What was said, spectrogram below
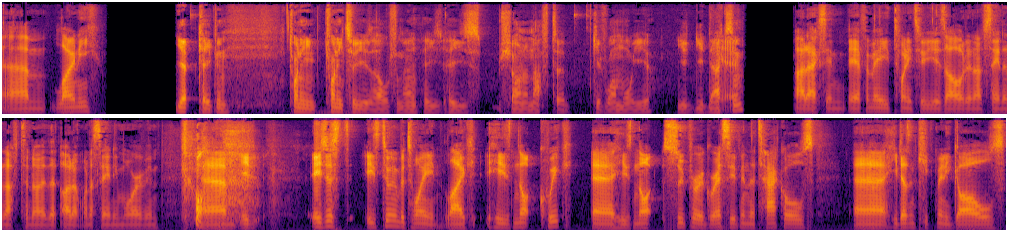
Um, Lonie. Yep, keep him. 20, 22 years old for me. He's he's shown enough to give one more year. You'd, you'd axe Yeah. him. I'd ask him. Yeah, for me, 22 years old, and I've seen enough to know that I don't want to see any more of him. um, it, he's just he's too in between. Like he's not quick. Uh, he's not super aggressive in the tackles. Uh, he doesn't kick many goals.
